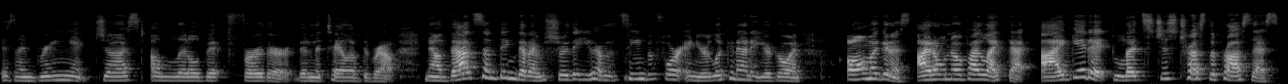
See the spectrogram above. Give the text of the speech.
is I'm bringing it just a little bit further than the tail of the brow. Now that's something that I'm sure that you haven't seen before and you're looking at it, you're going, oh my goodness, I don't know if I like that. I get it. Let's just trust the process.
